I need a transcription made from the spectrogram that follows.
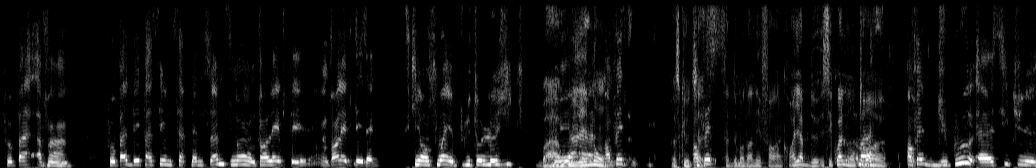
faut pas, enfin, faut pas dépasser une certaine somme, sinon on t'enlève tes, on t'enlève tes aides. Ce qui en soi est plutôt logique. bah Mais, oui et euh, non En fait, parce que ça, fait- ça demande un effort incroyable de c'est quoi le montant Voilà. euh, En fait, du coup, euh, si tu.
